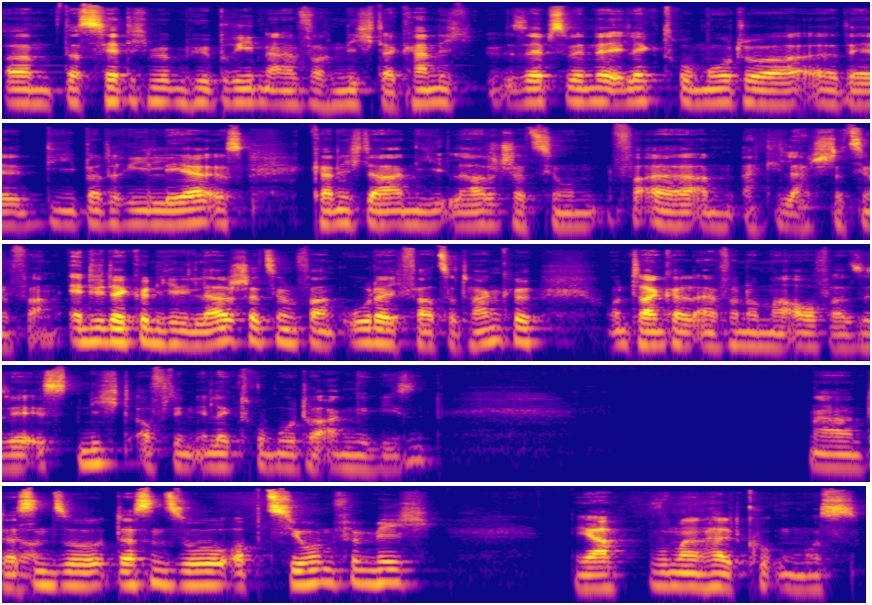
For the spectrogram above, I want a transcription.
Ähm, das hätte ich mit dem Hybriden einfach nicht. Da kann ich, selbst wenn der Elektromotor, äh, der, die Batterie leer ist, kann ich da an die Ladestation, äh, an, an die Ladestation fahren. Entweder könnte ich an die Ladestation fahren oder ich fahre zur Tanke und tanke halt einfach nochmal auf. Also der ist nicht auf den Elektromotor angewiesen. Na, das Ja. sind so, das sind so Optionen für mich, ja, wo man halt gucken muss.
